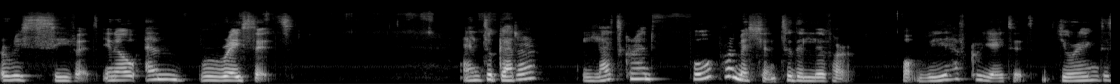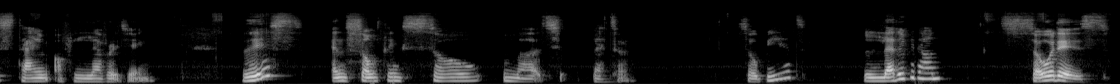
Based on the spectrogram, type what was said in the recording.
receive it. You know, embrace it. And together, let's grant full permission to deliver what we have created during this time of leveraging. This and something so much better. So be it. Let it be done. So it is.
